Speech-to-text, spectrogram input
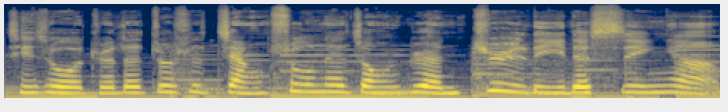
其实我觉得就是讲述那种远距离的心啊。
